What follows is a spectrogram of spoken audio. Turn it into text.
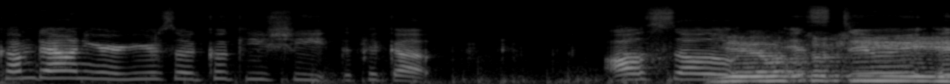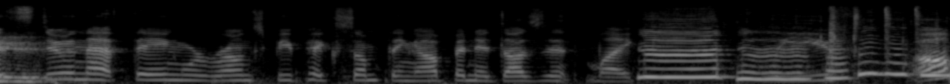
come down here. Here's a cookie sheet to pick up. Also, Yeah, what it's doing it's doing that thing where Ronsby picks something up and it doesn't like leave. Oh,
